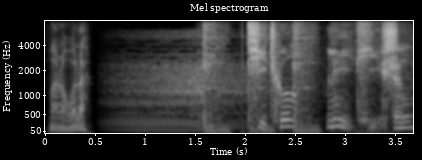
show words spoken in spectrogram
马上回来。汽车立体声。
